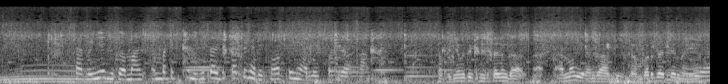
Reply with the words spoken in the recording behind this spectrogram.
Hmm. cabainya juga petik sedikit tadi tapi nggak disorting ya lupa ya kang Cabainya penting kita nggak anu ya nggak ambil gambar tadi no ya. Iya.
